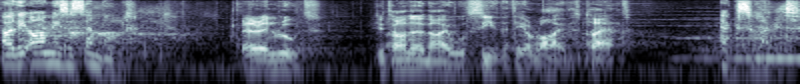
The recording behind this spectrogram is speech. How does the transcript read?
are the armies assembled? They're en route. Kitana and I will see that they arrive as planned. Excellent.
